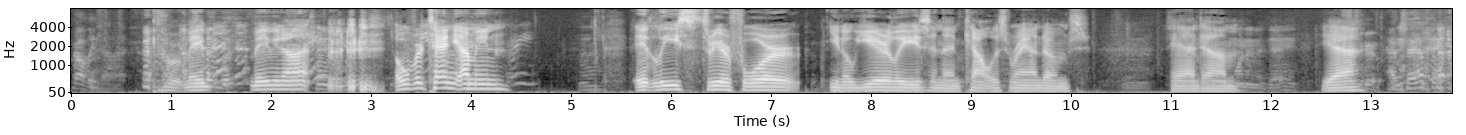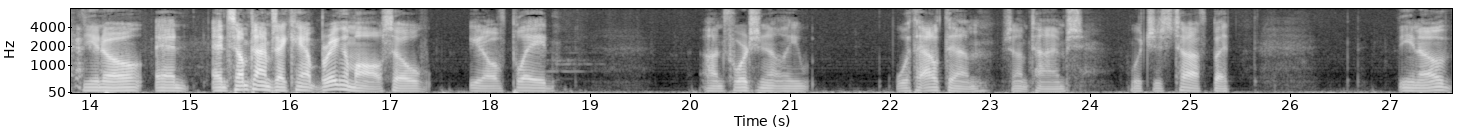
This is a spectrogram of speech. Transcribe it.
Probably not. maybe maybe not. Over ten. I mean, at least three or four. You know, yearlies and then countless randoms, and um, One in a day. yeah, That's you know, and and sometimes I can't bring them all. So, you know, I've played, unfortunately, without them sometimes, which is tough. But you know,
